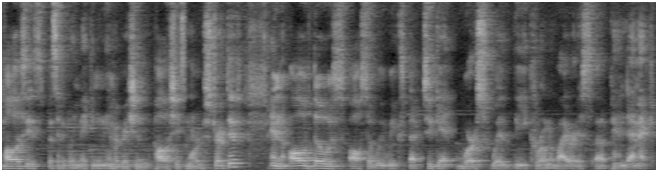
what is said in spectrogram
policies, specifically making immigration policies more restrictive. And all of those also we, we expect to get worse with the coronavirus uh, pandemic.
